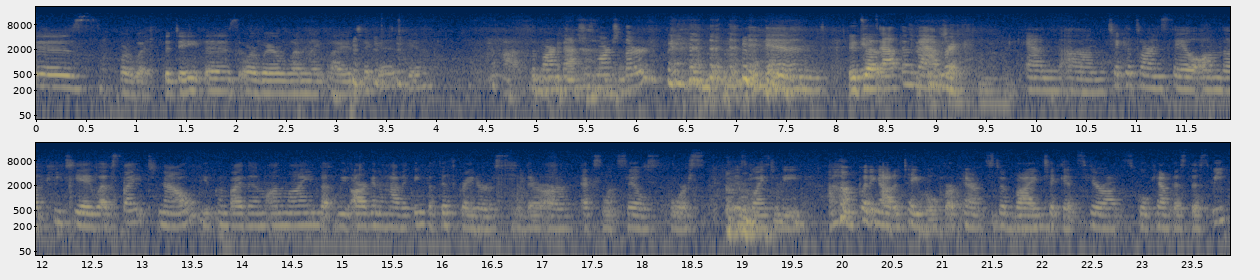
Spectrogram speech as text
is, or what the date is, or where one might buy a ticket? Yeah? Uh, The barn bash is March third, and It's it's at- at the Maverick. And um, tickets are on sale on the PTA website now. You can buy them online, but we are gonna have, I think, the fifth graders, they're our excellent sales force, is going to be um, putting out a table for parents to buy tickets here on school campus this week,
